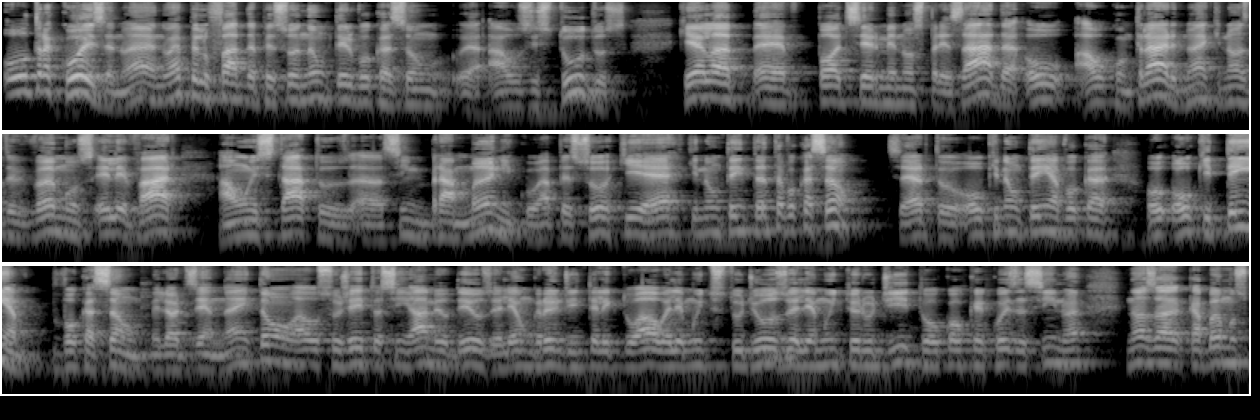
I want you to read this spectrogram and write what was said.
outra coisa, não é? Não é pelo fato da pessoa não ter vocação eh, aos estudos que ela é, pode ser menosprezada ou ao contrário, não é que nós devamos elevar a um status assim bramânico a pessoa que é que não tem tanta vocação, certo? Ou que não tenha voca ou, ou que tenha vocação, melhor dizendo, né? Então o sujeito assim, ah meu Deus, ele é um grande intelectual, ele é muito estudioso, ele é muito erudito ou qualquer coisa assim, não é? Nós acabamos,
